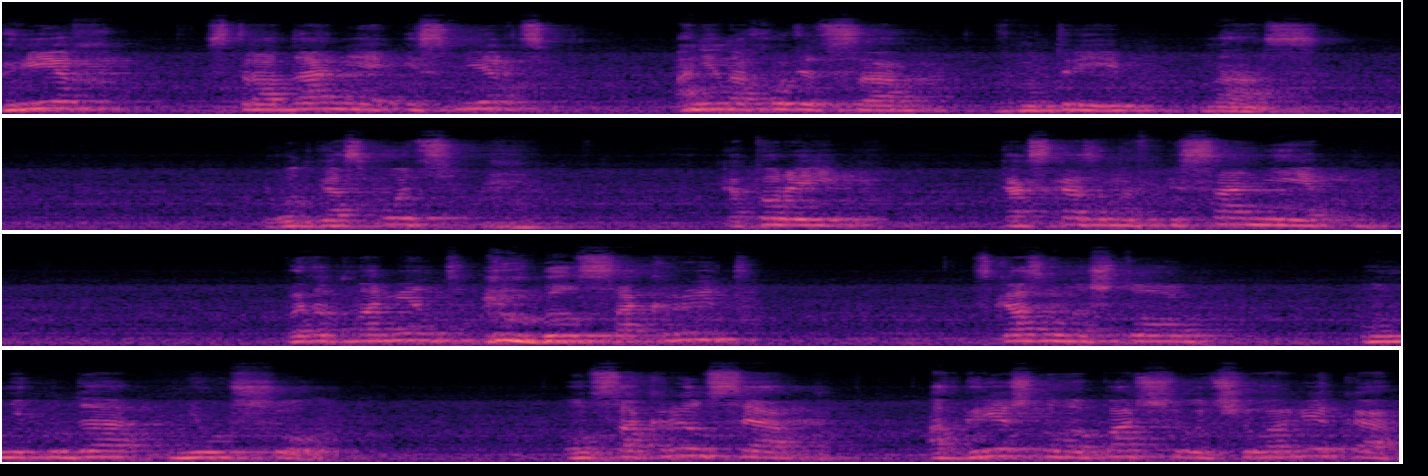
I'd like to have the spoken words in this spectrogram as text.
Грех, страдания и смерть, они находятся внутри нас. И вот Господь, который, как сказано в Писании, в этот момент был сокрыт, сказано, что он никуда не ушел. Он сокрылся от грешного падшего человека,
